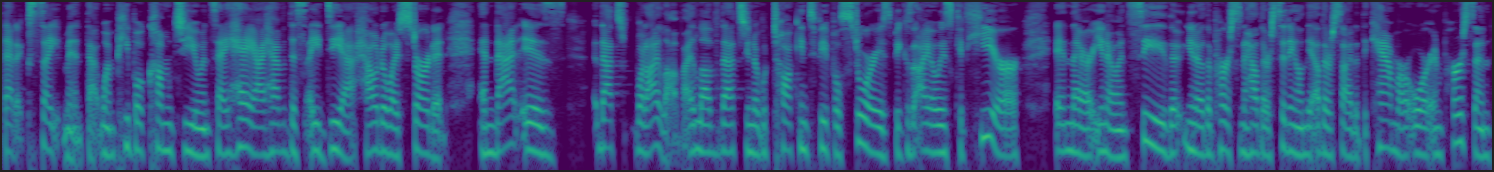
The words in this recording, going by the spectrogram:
that excitement that when people come to you and say, Hey, I have this idea. How do I start it? And that is that's what I love. I love that's, you know, talking to people's stories because I always could hear in there, you know, and see that, you know, the person, how they're sitting on the other side of the camera or in person,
